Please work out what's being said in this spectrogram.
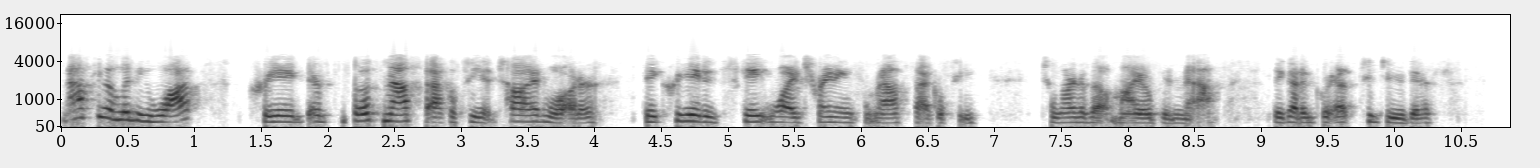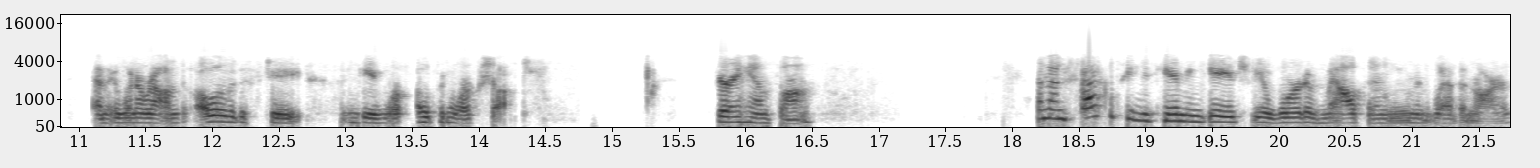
Matthew and Libby Watts created, they're both math faculty at Tidewater. They created statewide training for math faculty to learn about MyOpenMath. They got a grant to do this, and they went around all over the state and gave work, open workshops. Very hands-on. And then faculty became engaged via word of mouth and Lumen webinars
